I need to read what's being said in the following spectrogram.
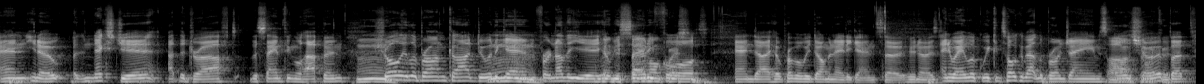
and you know, next year at the draft, the same thing will happen. Surely LeBron can't do it again for another year. He'll With be 34, and uh, he'll probably dominate again. So who knows? Anyway, look, we can talk about LeBron James all Oh, the sure show, but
